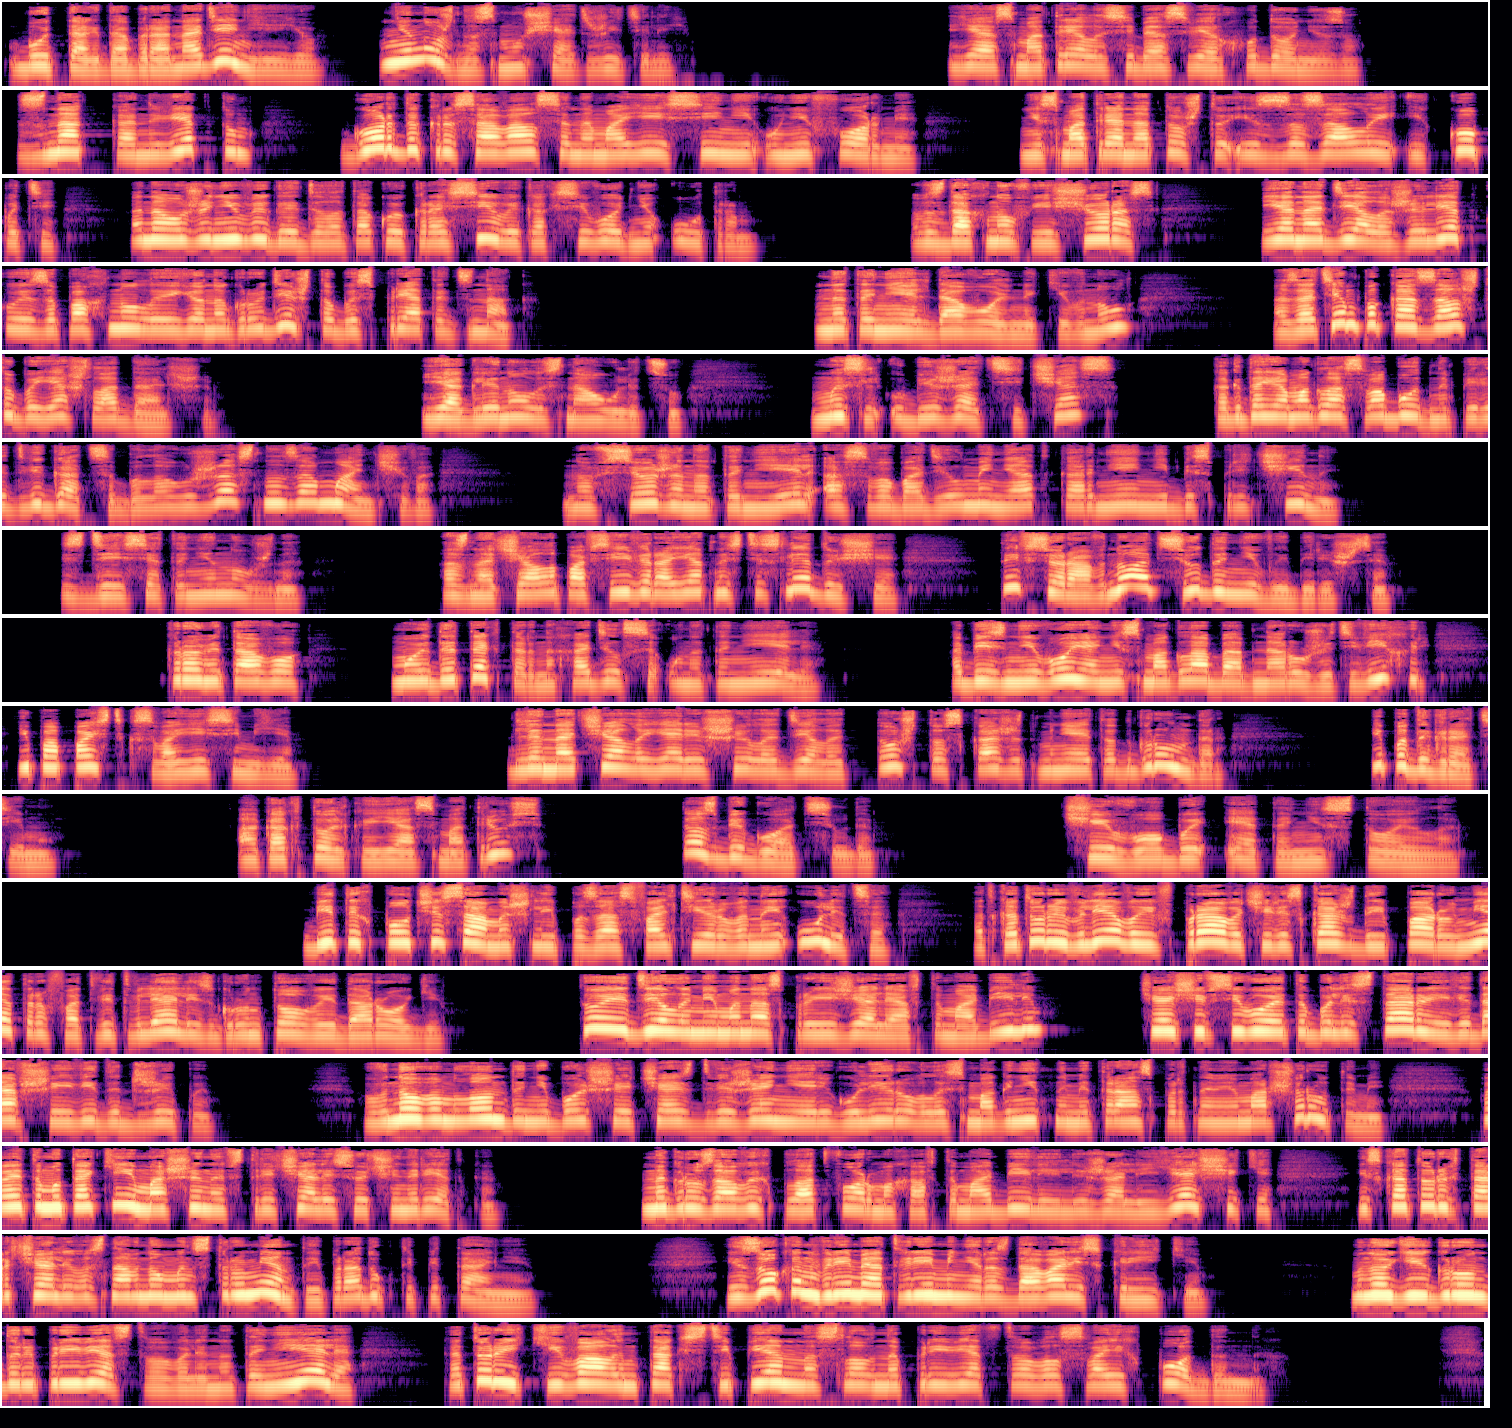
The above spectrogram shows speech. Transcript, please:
«Будь так добра, надень ее. Не нужно смущать жителей». Я осмотрела себя сверху донизу. Знак «Конвектум» гордо красовался на моей синей униформе, Несмотря на то, что из-за золы и копоти она уже не выглядела такой красивой, как сегодня утром. Вздохнув еще раз, я надела жилетку и запахнула ее на груди, чтобы спрятать знак. Натаниэль довольно кивнул, а затем показал, чтобы я шла дальше. Я оглянулась на улицу. Мысль убежать сейчас, когда я могла свободно передвигаться, была ужасно заманчива, но все же Натаниэль освободил меня от корней не без причины. Здесь это не нужно. Означало, по всей вероятности, следующее — ты все равно отсюда не выберешься. Кроме того, мой детектор находился у Натаниэля, а без него я не смогла бы обнаружить вихрь и попасть к своей семье. Для начала я решила делать то, что скажет мне этот Грундер, и подыграть ему. А как только я осмотрюсь, то сбегу отсюда. Чего бы это ни стоило. Битых полчаса мы шли по заасфальтированной улице, от которой влево и вправо через каждые пару метров ответвлялись грунтовые дороги. То и дело мимо нас проезжали автомобили, чаще всего это были старые, видавшие виды джипы. В Новом Лондоне большая часть движения регулировалась магнитными транспортными маршрутами, поэтому такие машины встречались очень редко. На грузовых платформах автомобилей лежали ящики, из которых торчали в основном инструменты и продукты питания. Из окон время от времени раздавались крики. Многие грундеры приветствовали Натаниэля, который кивал им так степенно, словно приветствовал своих подданных.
